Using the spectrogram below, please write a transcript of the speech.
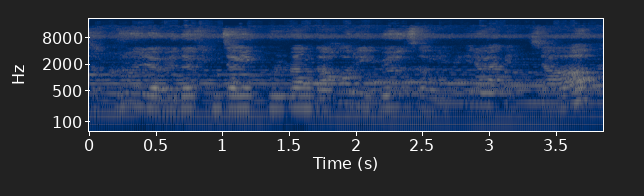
자, 그러려면 굉장히 골반과 허리 유연성이 필요하겠죠.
